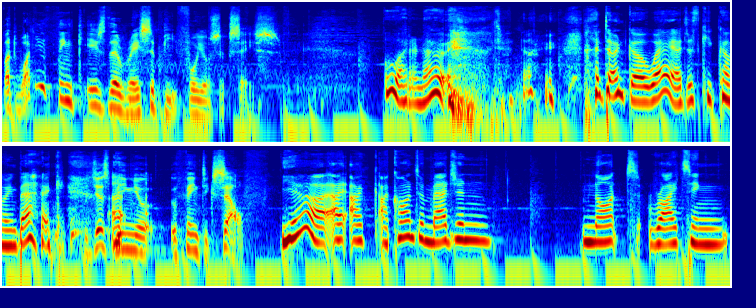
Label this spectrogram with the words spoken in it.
but what do you think is the recipe for your success? Oh, I don't know. I don't know. I don't go away. I just keep coming back. Just being your authentic self. Yeah, I, I, I can't imagine not writing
